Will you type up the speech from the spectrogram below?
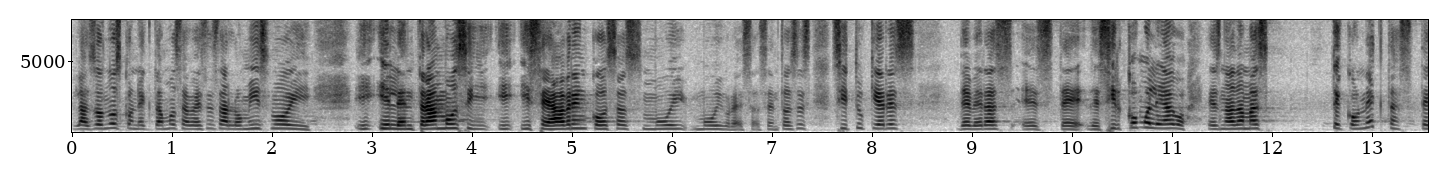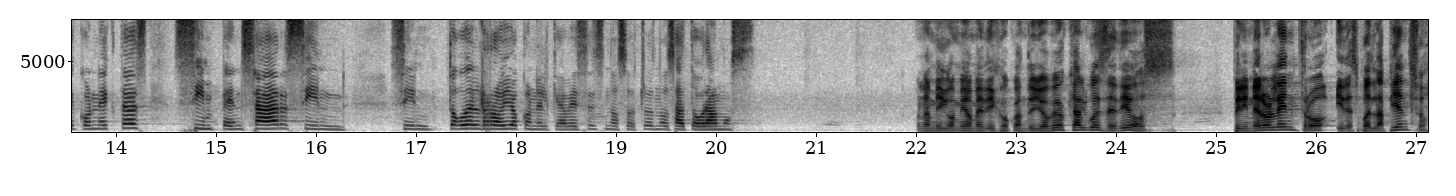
las dos nos conectamos a veces a lo mismo y, y- y le entramos y- y se abren cosas muy, muy gruesas. Entonces, si tú quieres de veras este, decir cómo le hago, es nada más te conectas, te conectas sin pensar, sin, sin todo el rollo con el que a veces nosotros nos atoramos. Un amigo mío me dijo, cuando yo veo que algo es de Dios, primero le entro y después la pienso.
